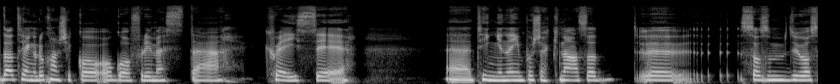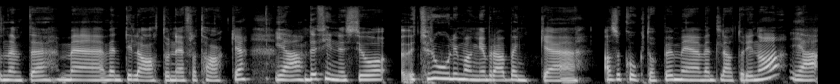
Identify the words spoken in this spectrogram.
Da trenger du kanskje ikke å, å gå for de mest eh, crazy eh, tingene inn på kjøkkenet. Altså, eh, sånn som du også nevnte, med ventilator ned fra taket. Ja. Det finnes jo utrolig mange bra benke, altså koktopper med ventilator i nå, Ja.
